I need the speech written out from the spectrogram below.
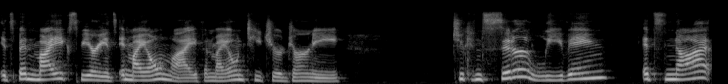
it's been my experience in my own life and my own teacher journey to consider leaving, it's not,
